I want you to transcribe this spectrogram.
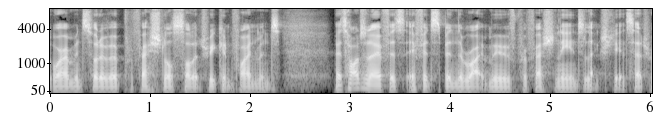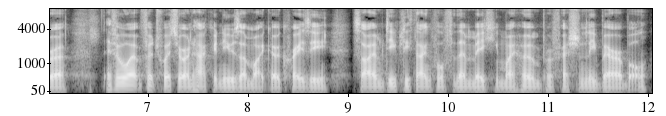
where I'm in sort of a professional solitary confinement. It's hard to know if it's if it's been the right move professionally, intellectually, etc. If it weren't for Twitter and Hacker News, I might go crazy. So I am deeply thankful for them making my home professionally bearable.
